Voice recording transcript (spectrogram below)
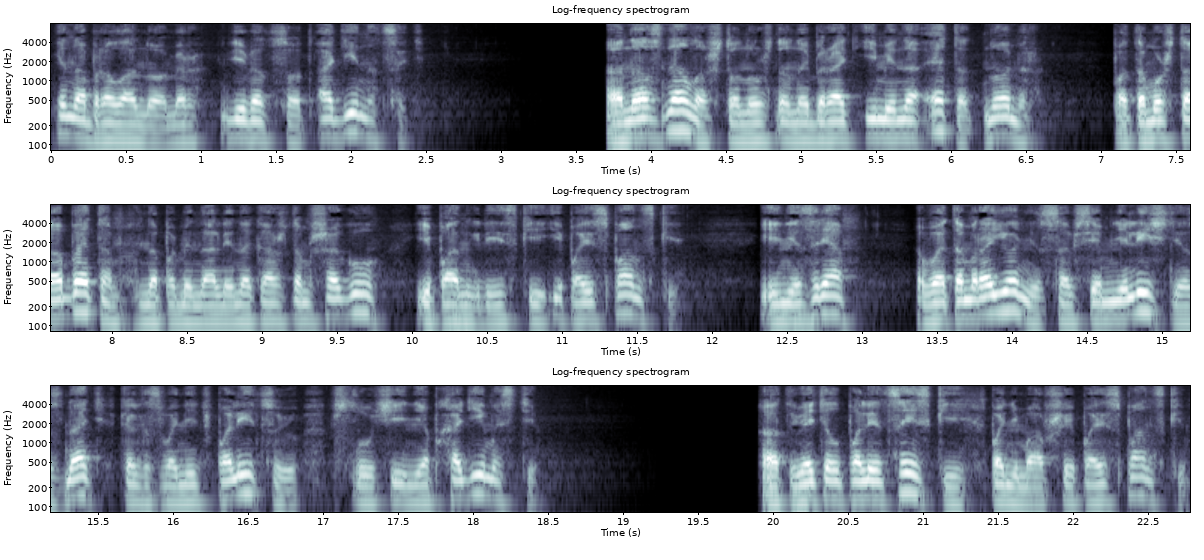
и набрала номер 911. Она знала, что нужно набирать именно этот номер, потому что об этом напоминали на каждом шагу и по-английски, и по-испански. И не зря. В этом районе совсем не лишне знать, как звонить в полицию в случае необходимости. Ответил полицейский, понимавший по-испански.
